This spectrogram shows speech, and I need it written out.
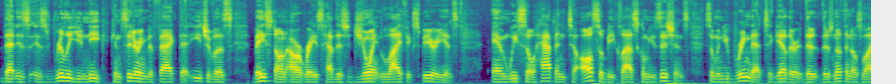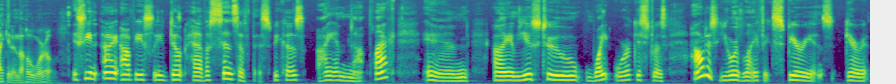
that is is really unique, considering the fact that each of us, based on our race, have this joint life experience and we so happen to also be classical musicians. So when you bring that together, there, there's nothing else like it in the whole world. You see, I obviously don't have a sense of this because I am not black and I am used to white orchestras. How does your life experience, Garrett,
